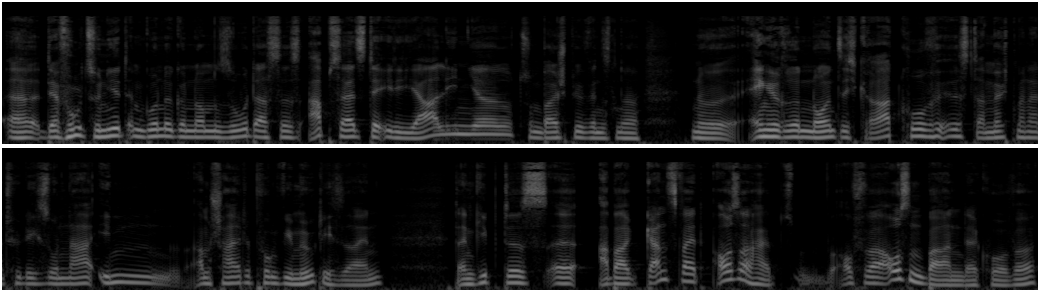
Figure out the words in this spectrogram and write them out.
Äh, der funktioniert im Grunde genommen so, dass es abseits der Ideallinie, zum Beispiel wenn es eine, eine engere 90-Grad-Kurve ist, dann möchte man natürlich so nah innen am Scheitelpunkt wie möglich sein. Dann gibt es äh, aber ganz weit außerhalb, auf der Außenbahn der Kurve,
